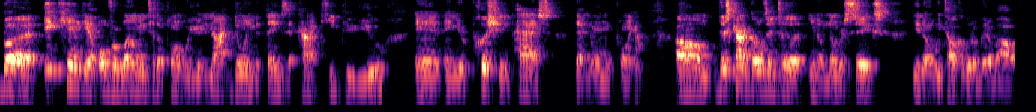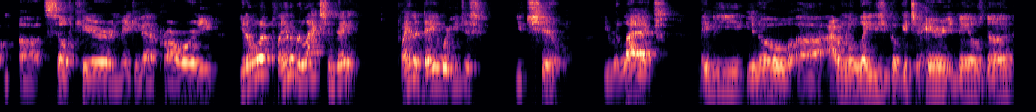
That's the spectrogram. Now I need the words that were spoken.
But it can get overwhelming to the point where you're not doing the things that kind of keep you you and and you're pushing past that normal point. Um, this kind of goes into you know number six. You know, we talk a little bit about uh, self care and making that a priority. You know what? Plan a relaxing day. Plan a day where you just you chill, you relax. Maybe you know, uh, I don't know, ladies, you go get your hair, your nails done.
